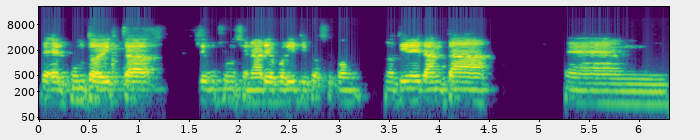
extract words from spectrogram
desde el punto de vista de un funcionario político, supongo. No tiene tanta... Em,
